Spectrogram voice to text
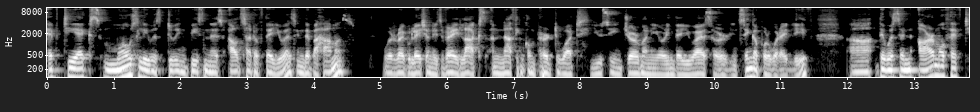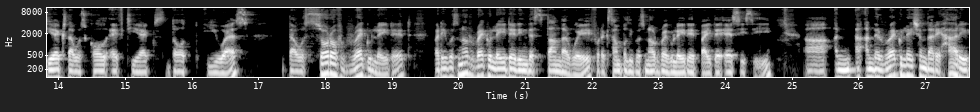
FTX mostly was doing business outside of the US in the Bahamas, where regulation is very lax and nothing compared to what you see in Germany or in the US or in Singapore, where I live. Uh, there was an arm of FTX that was called FTX.us that was sort of regulated, but it was not regulated in the standard way. For example, it was not regulated by the SEC. Uh, and, and the regulation that it had, it,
